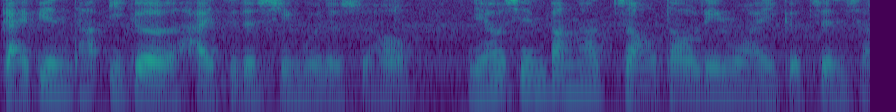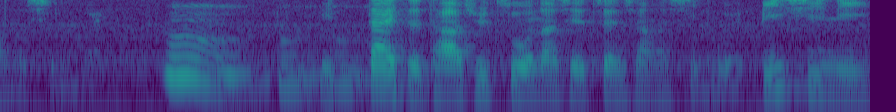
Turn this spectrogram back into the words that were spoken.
改变他一个孩子的行为的时候，你要先帮他找到另外一个正向的行为。嗯嗯，你带着他去做那些正向的行为，比起你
